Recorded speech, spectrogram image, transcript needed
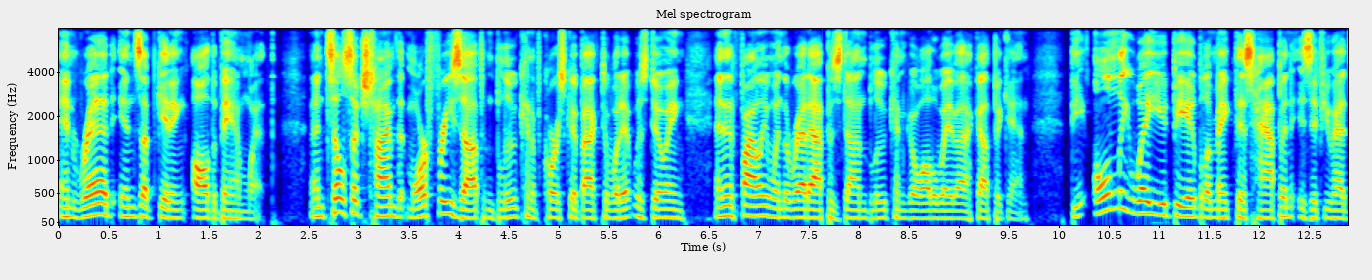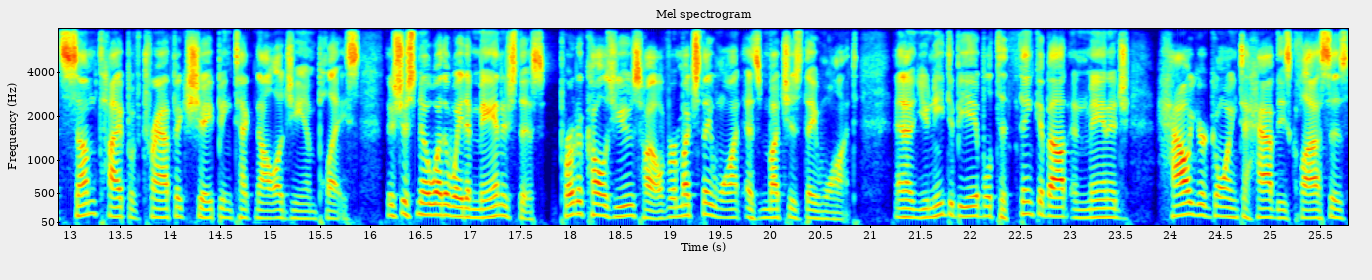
and red ends up getting all the bandwidth until such time that more frees up and blue can of course go back to what it was doing. And then finally when the red app is done blue can go all the way back up again. The only way you'd be able to make this happen is if you had some type of traffic shaping technology in place. There's just no other way to manage this. Protocols use however much they want as much as they want. And uh, you need to be able to think about and manage how you're going to have these classes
